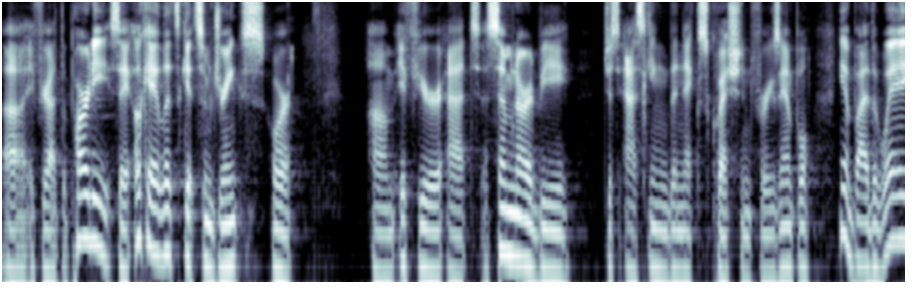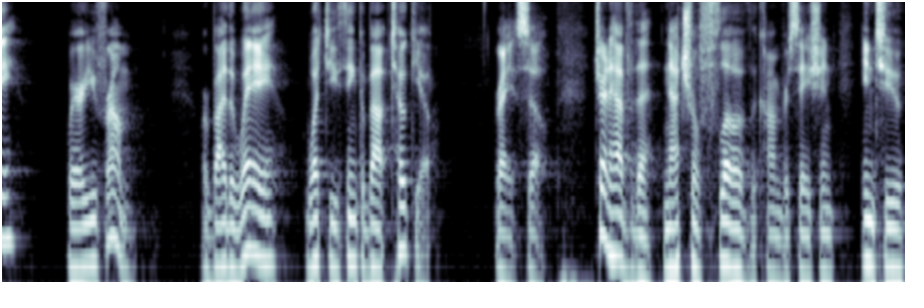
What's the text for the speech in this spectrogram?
uh, if you're at the party say okay let's get some drinks or um, if you're at a seminar it'd be just asking the next question for example. Yeah by the way where are you from or, by the way, what do you think about Tokyo? Right. So try to have the natural flow of the conversation into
